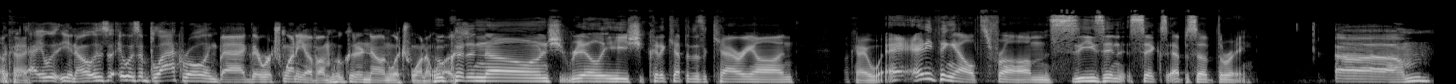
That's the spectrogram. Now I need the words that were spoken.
Okay. I, you know, it was it was a black rolling bag. There were twenty of them. Who could have known which one it Who was? Who could have known? She really, she could have kept it as a carry on. Okay. anything else from season six, episode three? Um,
